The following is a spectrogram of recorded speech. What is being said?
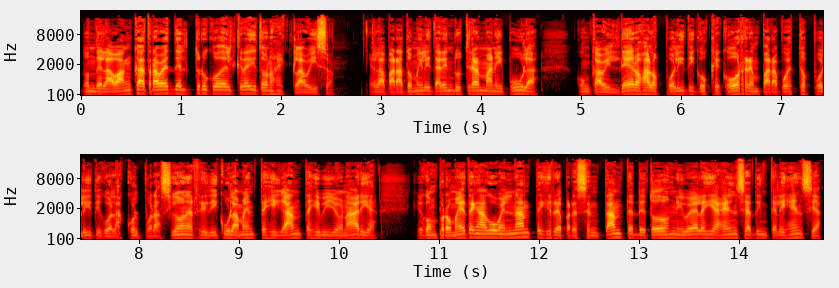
donde la banca a través del truco del crédito nos esclaviza. El aparato militar industrial manipula con cabilderos a los políticos que corren para puestos políticos, las corporaciones ridículamente gigantes y billonarias que comprometen a gobernantes y representantes de todos niveles y agencias de inteligencia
